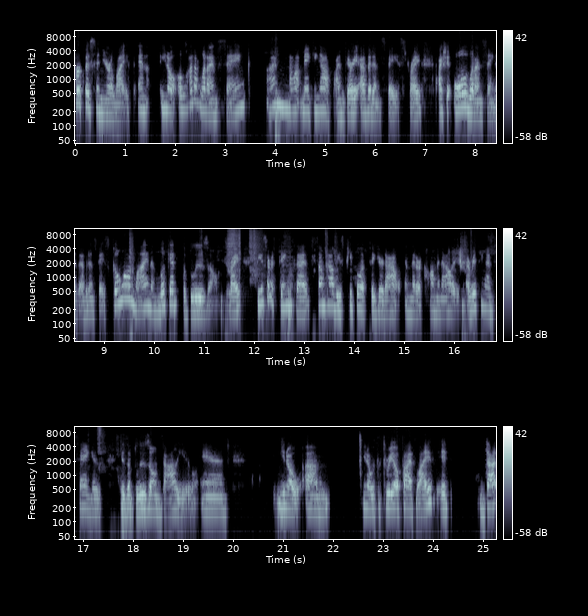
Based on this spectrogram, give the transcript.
purpose in your life. And, you know, a lot of what I'm saying I'm not making up. I'm very evidence based, right? Actually, all of what I'm saying is evidence based. Go online and look at the blue zones, right? These are things that somehow these people have figured out and that are commonalities. Everything I'm saying is is a blue zone value, and you know, um, you know, with the 305 life, it that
